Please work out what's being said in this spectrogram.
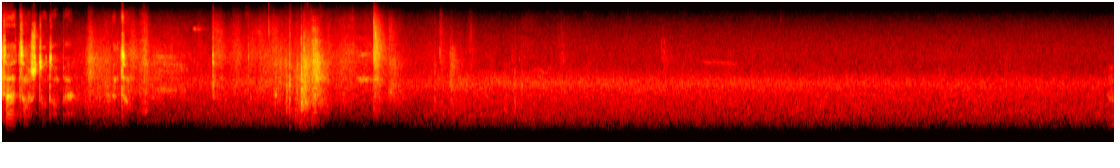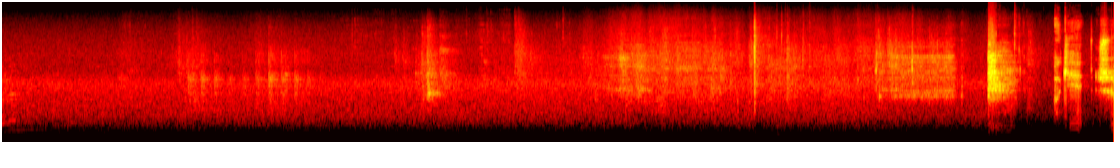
Attends, attends, je t'entends pas. Attends. Ok, je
